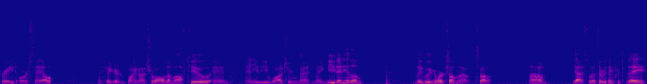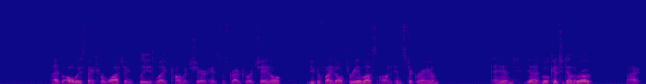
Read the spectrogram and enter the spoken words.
trade or sale. I figured why not show all of them off too, and any of you watching that might need any of them, maybe we can work something out. So, um, yeah, so that's everything for today. As always, thanks for watching. Please like, comment, share, and subscribe to our channel. You can find all three of us on Instagram. And yeah, we'll catch you down the road. Bye.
